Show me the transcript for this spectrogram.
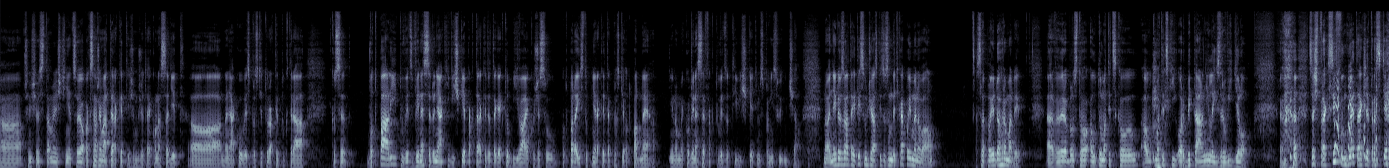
A přemýšlím, jestli tam je ještě něco. Jo, pak samozřejmě máte rakety, že můžete jako nasadit uh, na nějakou věc prostě tu raketu, která jako se odpálí, tu věc vynese do nějaký výšky a pak ta raketa, tak jak to bývá, jako že jsou, odpadají stupně raket, tak prostě odpadne a jenom jako vynese fakt tu věc do té výšky a tím splní svůj účel. No a někdo vzal tady ty součástky, co jsem teďka pojmenoval, slepil je dohromady a vyrobil z toho automatickou, automatický orbitální laserový dělo. Což v praxi funguje tak, že prostě uh,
